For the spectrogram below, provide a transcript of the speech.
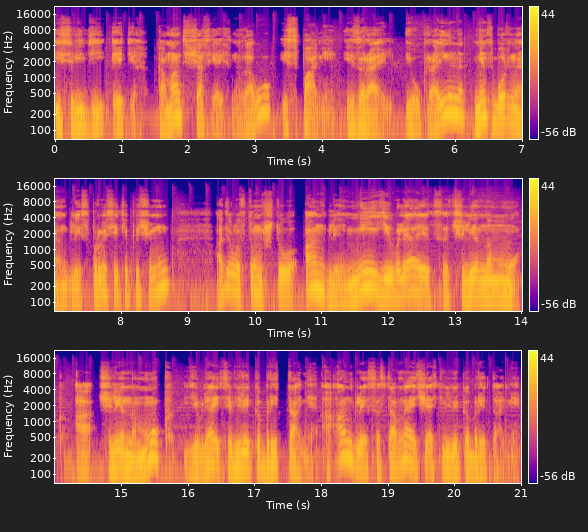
И среди этих команд, сейчас я их назову, Испания, Израиль и Украина, нет сборной Англии. Спросите, почему? А дело в том, что Англия не является членом МОК а членом МОК является Великобритания, а Англия – составная часть Великобритании.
